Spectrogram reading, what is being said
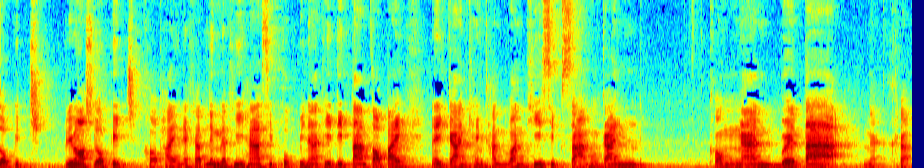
ลกิชปริมอสโลกิชขออภัยนะครับ1นาที 56 วินาที ติดตามต่อไปในการแข่งขันวันที่ 13 ของการของงานเวลต้านะครับ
